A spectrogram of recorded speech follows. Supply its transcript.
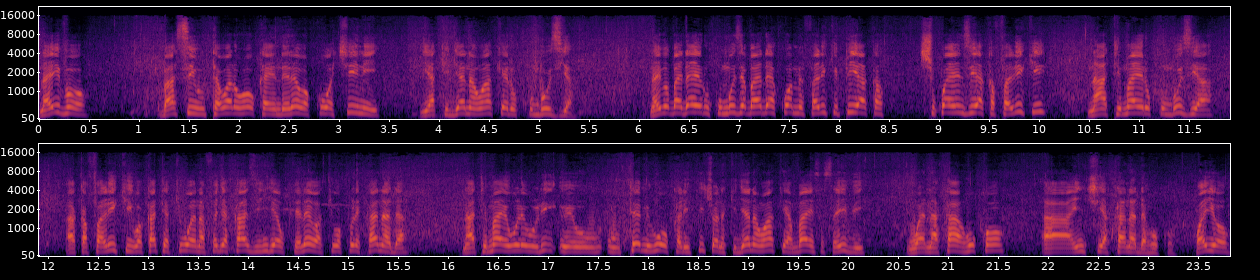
na hivyo basi utawala wao ukaendelewa kuwa chini ya kijana wake Rukumbuzia, na hivyo baadaye Rukumbuzia baada ya kuwa amefariki pia akachukua enzi akafariki, na hatimaye Lukumbuzia akafariki wakati akiwa anafanya kazi nje ya Ukerewe akiwa kule Canada, na hatimaye ule uli, utemi huo ukarithishwa na kijana wake ambaye sasa hivi wanakaa huko uh, nchi ya Canada huko. Kwa hiyo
